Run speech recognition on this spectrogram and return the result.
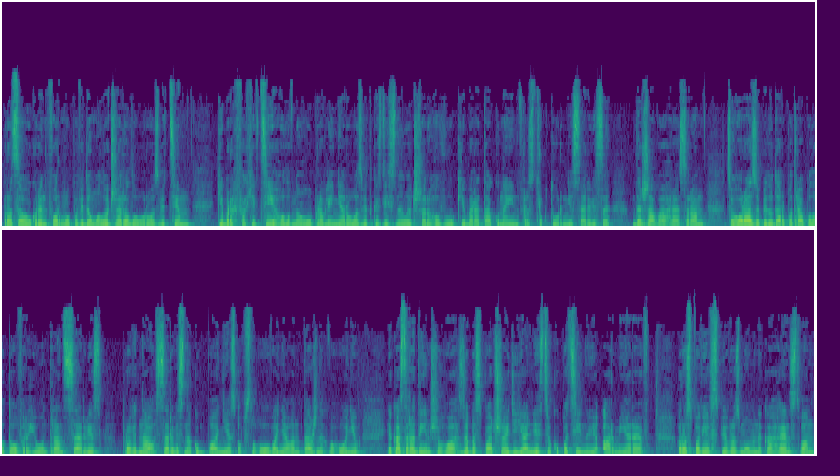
Про це Укрінформу повідомило джерело у розвідці. Кіберфахівці головного управління розвідки здійснили чергову кібератаку на інфраструктурні сервіси держави-агресора. Цього разу під удар потрапило ТОВ Регіон Транссервіс провідна сервісна компанія з обслуговування вантажних вагонів, яка серед іншого забезпечує діяльність окупаційної армії РФ, розповів співрозмовник агентства.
